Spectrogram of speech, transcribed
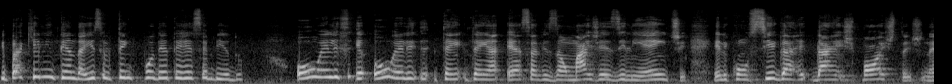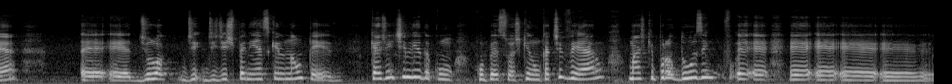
E para que ele entenda isso, ele tem que poder ter recebido. Ou ele, ou ele tem, essa visão mais resiliente, ele consiga dar respostas né? É, é, de, de, de experiência que ele não teve que a gente lida com, com pessoas que nunca tiveram, mas que produzem é é, é, é, é,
